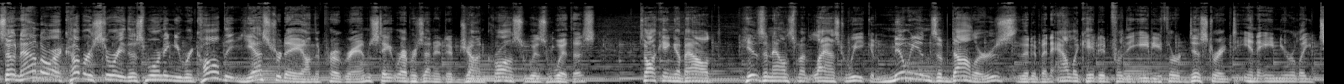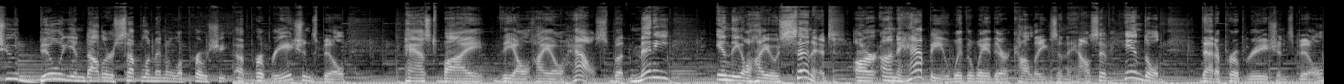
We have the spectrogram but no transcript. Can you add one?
So, now to our cover story this morning. You recall that yesterday on the program, State Representative John Cross was with us talking about his announcement last week of millions of dollars that have been allocated for the 83rd District in a nearly $2 billion supplemental appropriations bill passed by the Ohio House. But many in the Ohio Senate are unhappy with the way their colleagues in the House have handled that appropriations bill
